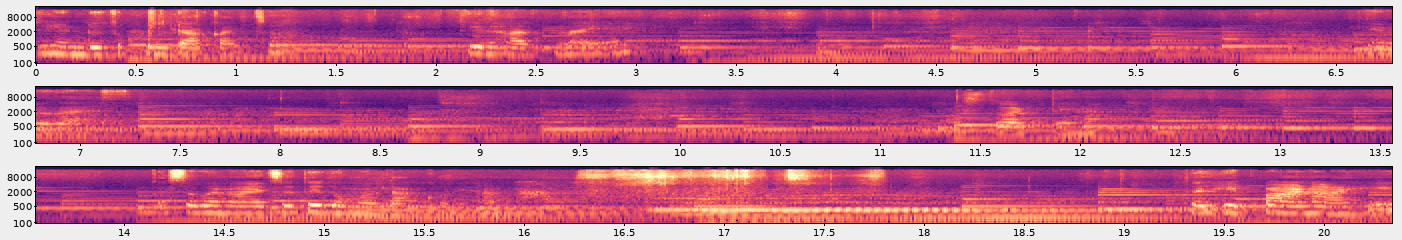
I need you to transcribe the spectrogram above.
झेंडूचं फूल टाकायचं. ते राहत नाही आहे मस्त वाटतंय ना? कसं बनवायचं ते तुम्हाला दाखवते. तर हे पानं आहे.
